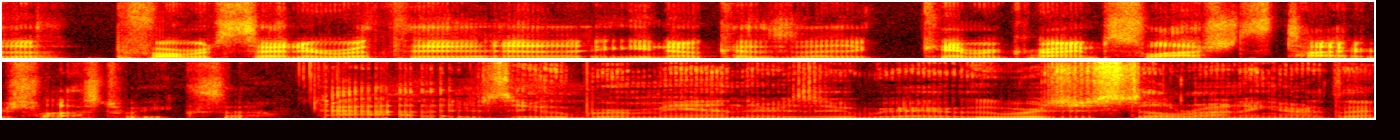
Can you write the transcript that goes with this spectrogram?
the Performance Center with the, uh, you know, because uh, Cameron Grimes slashed his tires last week. So Ah, there's Uber, man. There's Uber. Ubers are still running, aren't they?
